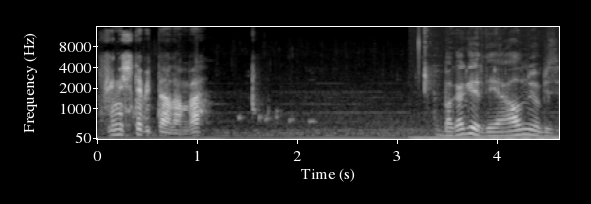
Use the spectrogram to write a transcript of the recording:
Finish de bitti adam be. Baga girdi ya almıyor bizi.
